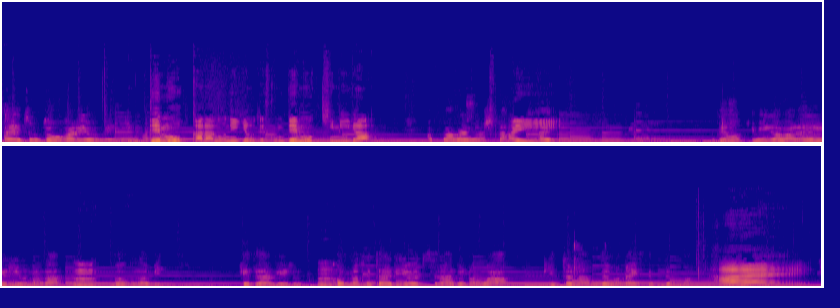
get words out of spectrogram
はい、そのどこから読めで。デモからの2行ですね。デモ、君が。あわかりました。はい。でも君が笑える理由なら、うん。僕が見つけてあげる。うんこの二人をつなぐのは、きっと何でもないセプテンバー。はい。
